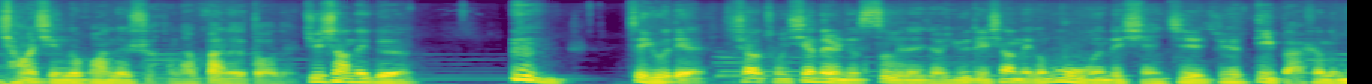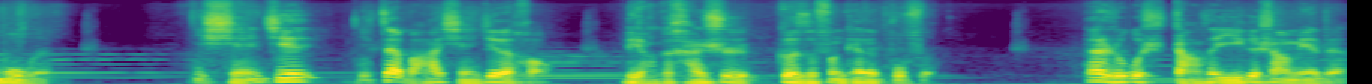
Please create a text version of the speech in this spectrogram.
强行的话，那是很难办得到的。就像那个，这有点像从现代人的思维来讲，有点像那个木纹的衔接，就是地板上的木纹。你衔接，你再把它衔接的好，两个还是各自分开的部分。但如果是长在一个上面的，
